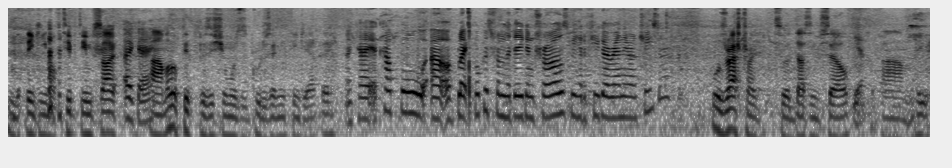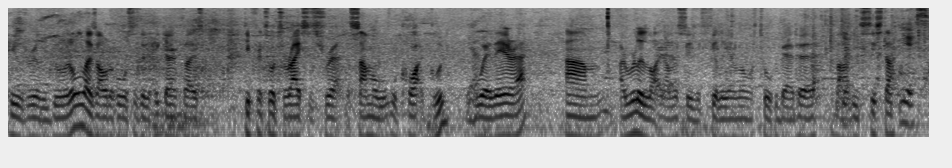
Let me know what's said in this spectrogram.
into thinking I've tipped him. So, Okay. um, I thought fifth position was as good as anything out there. Okay, a couple uh, of black bookers from the Deagon Trials. We had a few go around there on Tuesday. Well, Rastro sort of does himself. Yeah. Um, he, he was really good. All those older horses that are going for those different sorts of races throughout the summer were, were quite good Yeah. where they're at. Um, I really like, obviously, the filly, and we'll always talk about her, Barbie's sister. Yes.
